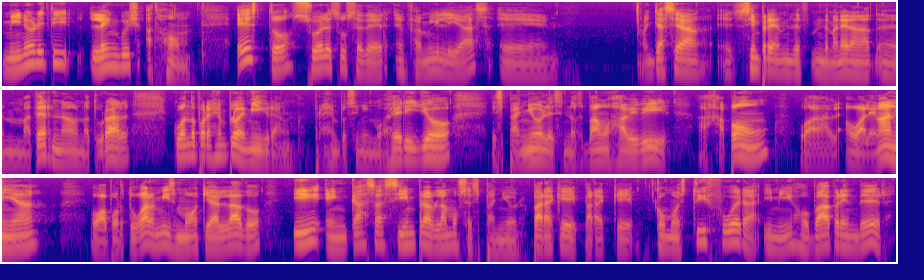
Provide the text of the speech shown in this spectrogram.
Minority Language at Home. Esto suele suceder en familias, eh, ya sea eh, siempre de, manera eh, materna o natural, cuando por ejemplo emigran. Por ejemplo, si mi mujer y yo, españoles, nos vamos a vivir a Japón o a, o a Alemania o a Portugal mismo, aquí al lado, y en casa siempre hablamos español. ¿Para qué? Para que como estoy fuera y mi hijo va a aprender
